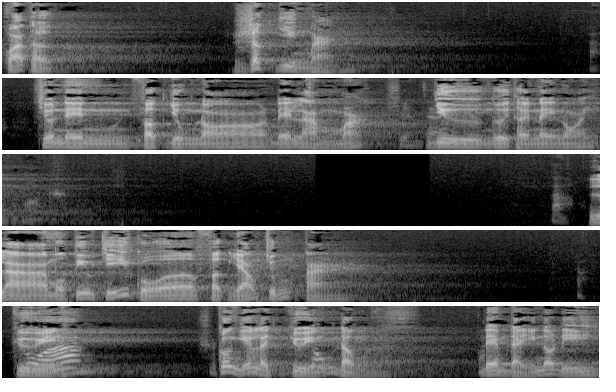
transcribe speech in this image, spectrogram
Quả thật, Rất viên mãn. Cho nên Phật dùng nó để làm mát, Như người thời nay nói. Là một tiêu chí của Phật giáo chúng ta. Chuyển có nghĩa là chuyển động, Đem đẩy nó đi.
